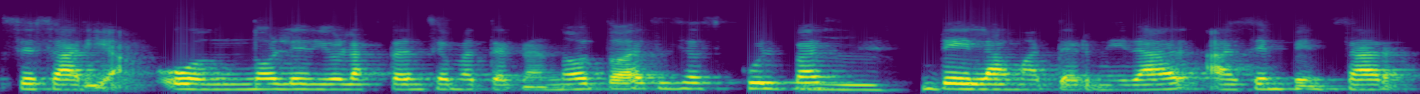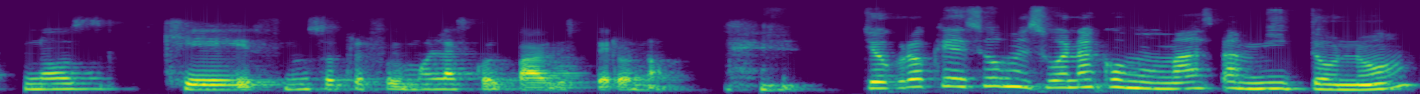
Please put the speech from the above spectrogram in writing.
cesárea o no le dio lactancia materna, ¿no? Todas esas culpas mm. de la maternidad hacen pensarnos que nosotros fuimos las culpables, pero no. Yo creo que eso me suena como más a mito, ¿no?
